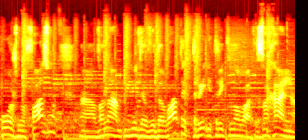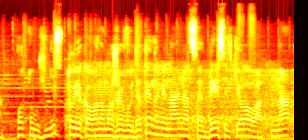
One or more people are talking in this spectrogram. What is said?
кожну фазу вона буде видавати 3,3 кВт. Загальна потужність, ту, яку вона може видати, номінальна це 10 кВт. На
